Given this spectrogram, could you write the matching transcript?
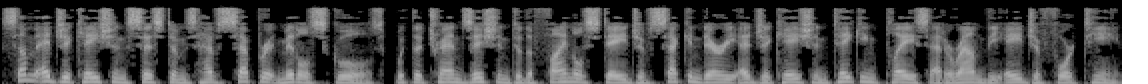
Some education systems have separate middle schools, with the transition to the final stage of secondary education taking place at around the age of 14.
